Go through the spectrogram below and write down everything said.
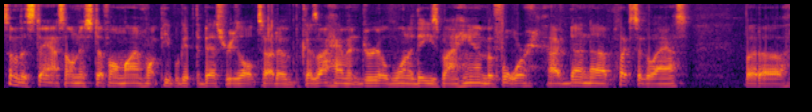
some of the stats on this stuff online, what people get the best results out of, because I haven't drilled one of these by hand before. I've done uh, plexiglass, but uh,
